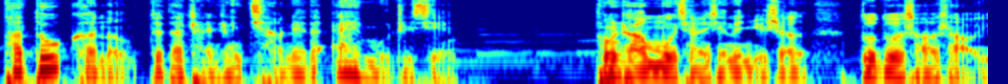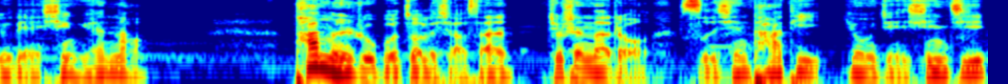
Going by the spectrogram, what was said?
她都可能对他产生强烈的爱慕之情。通常慕强型的女生多多少少有点性缘脑。他们如果做了小三，就是那种死心塌地、用尽心机，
